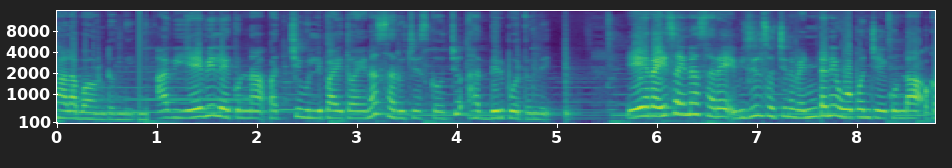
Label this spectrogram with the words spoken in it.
చాలా బాగుంటుంది. అవి ఏవీ లేకున్నా పచ్చి ఉల్లిపాయతో అయినా సర్వ్ చేసుకోవచ్చు. అద్దిరిపోతుంది. ఏ రైస్ అయినా సరే విజిల్స్ వచ్చిన వెంటనే ఓపెన్ చేయకుండా ఒక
